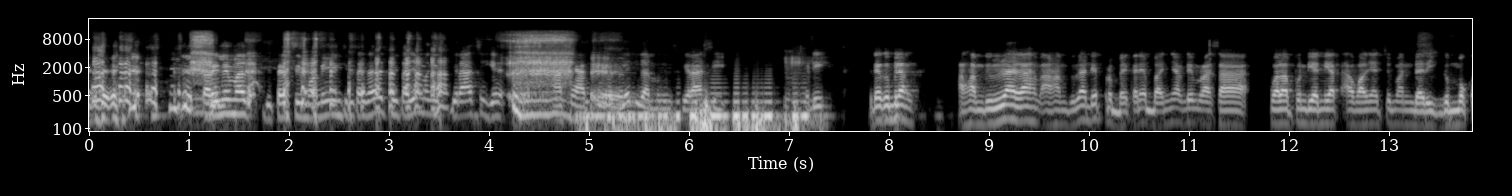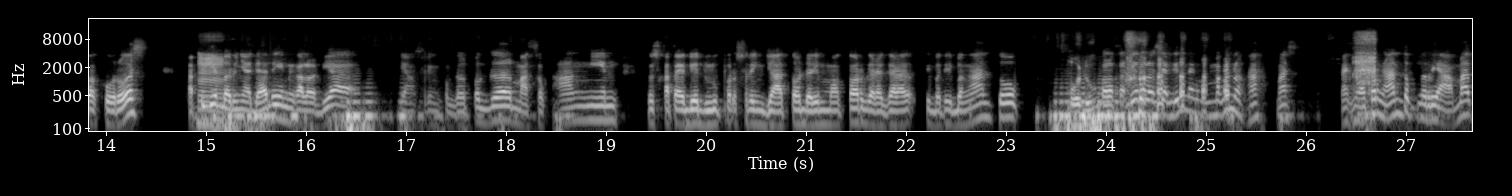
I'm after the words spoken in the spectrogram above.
Kali ini mas di testimoni ceritanya ceritanya menginspirasi gitu nasihatnya dia juga menginspirasi. Jadi jadi aku bilang alhamdulillah lah alhamdulillah dia perbaikannya banyak. Dia merasa walaupun dia niat awalnya cuma dari gemuk ke kurus tapi hmm. dia baru nyadarin kalau dia yang sering pegel-pegel masuk angin terus katanya dia dulu sering jatuh dari motor gara-gara tiba-tiba ngantuk. Waduh. kalau dia kalau siang gitu makan loh hah mas? Naik motor ngantuk ngeri amat.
